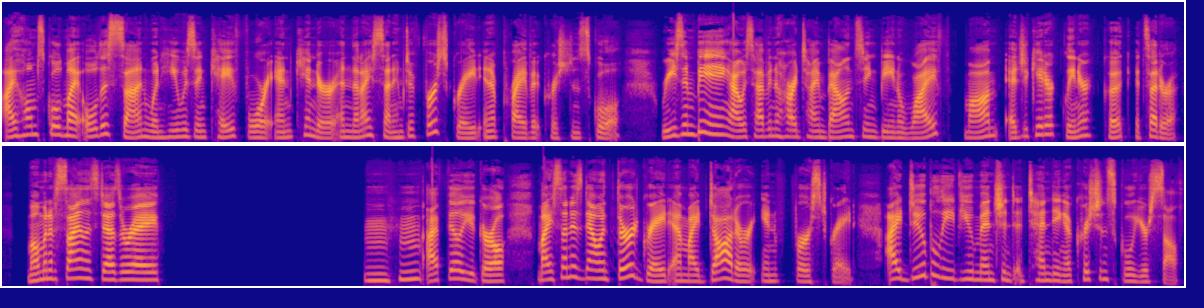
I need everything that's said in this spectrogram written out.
I homeschooled my oldest son when he was in K4 and kinder, and then I sent him to first grade in a private Christian school. Reason being, I was having a hard time balancing being a wife, mom, educator, cleaner, cook, etc. Moment of silence, Desiree. Mm-hmm. I feel you, girl. My son is now in third grade and my daughter in first grade. I do believe you mentioned attending a Christian school yourself.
